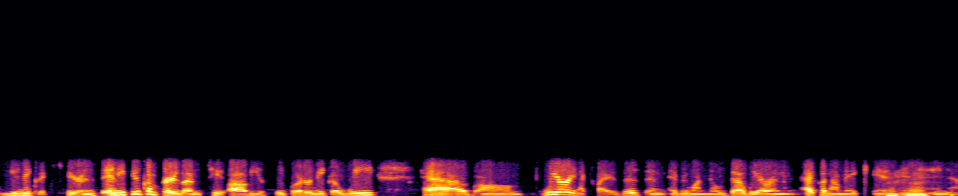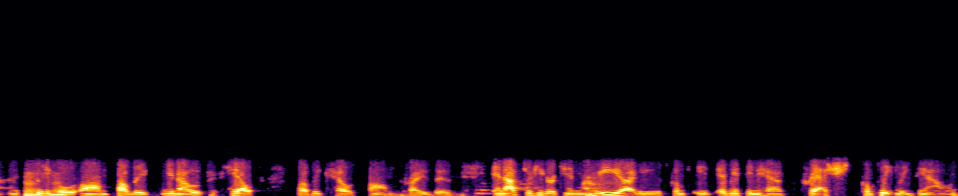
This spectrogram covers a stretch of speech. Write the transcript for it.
unique experience. And if you compare them to obviously Puerto Rico, we have, um, we are in a crisis, and everyone knows that we are in an economic and mm-hmm. in, in, a mm-hmm. critical mm-hmm. um, public, you know, health public health um, crisis. And after Hurricane Maria, it was complete, everything has crashed completely down.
